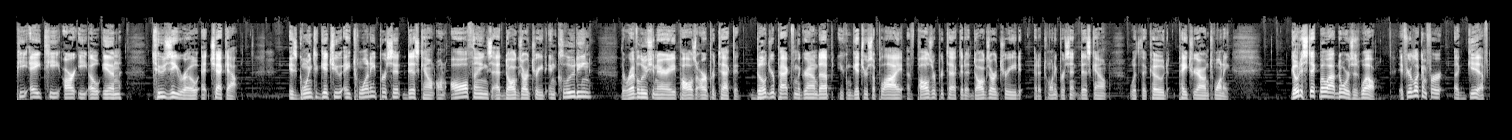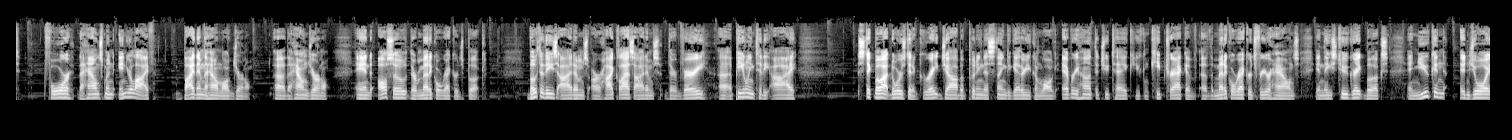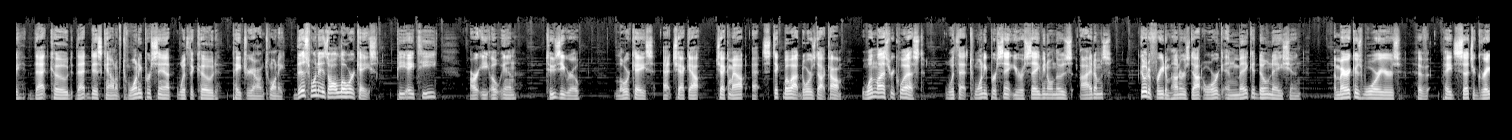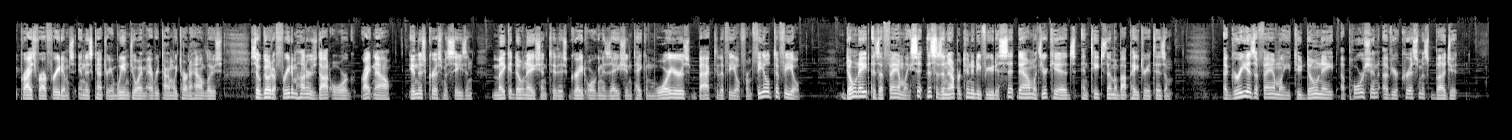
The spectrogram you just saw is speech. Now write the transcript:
P A T R E O N 20 at checkout is going to get you a 20% discount on all things at Dogs Are Treed, including the revolutionary Paws Are Protected. Build your pack from the ground up. You can get your supply of Paws Are Protected at Dogs Are Treed at a 20% discount with the code Patreon20. Go to Stickbow Outdoors as well. If you're looking for a gift for the houndsman in your life, buy them the Hound Log Journal, uh, the Hound Journal, and also their medical records book. Both of these items are high class items. They're very uh, appealing to the eye. Stickbow Outdoors did a great job of putting this thing together. You can log every hunt that you take. You can keep track of, of the medical records for your hounds in these two great books. And you can enjoy that code, that discount of 20% with the code Patreon20. This one is all lowercase P A T R E O N 20 lowercase at checkout. Check them out at stickbowoutdoors.com. One last request with that 20% you're saving on those items, go to freedomhunters.org and make a donation. America's warriors have paid such a great price for our freedoms in this country, and we enjoy them every time we turn a hound loose. So go to freedomhunters.org right now in this Christmas season. Make a donation to this great organization taking warriors back to the field, from field to field. Donate as a family. Sit, this is an opportunity for you to sit down with your kids and teach them about patriotism. Agree as a family to donate a portion of your Christmas budget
